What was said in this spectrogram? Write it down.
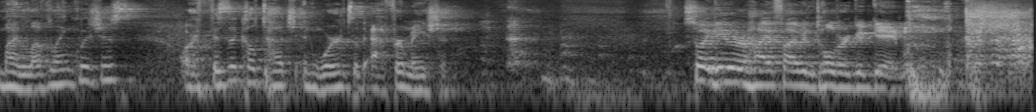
my love languages are physical touch and words of affirmation. So I gave her a high five and told her good game.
